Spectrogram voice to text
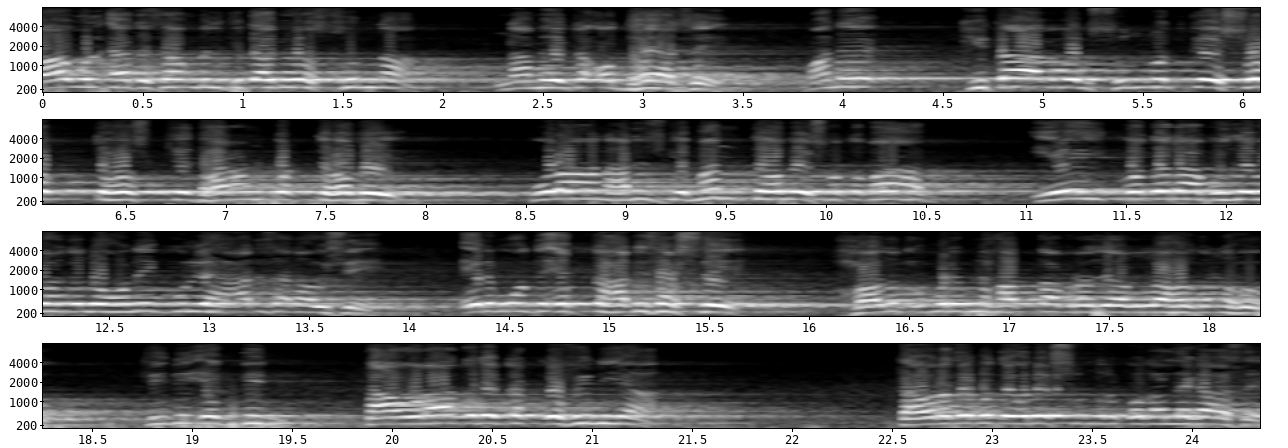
বাবুল এতসাম্বিল কিতাবি ও সুন্না নামে একটা অধ্যায় আছে। মানে কিতাব এবং সুন্নতকে শক্ত হস্তে ধারণ করতে হবে, কোরআন হারিসকে মানতে হবে শতভাগ। এই কথাটা বুঝাবার জন্য অনেকগুলি হাদিস আনা হয়েছে এর মধ্যে একটা হাদিস আসছে হজরত উমর ইবনে খাত্তাব রাজা আল্লাহ তিনি একদিন তাওরাতের একটা কফি নিয়া, তাওরাতের মধ্যে অনেক সুন্দর কথা লেখা আছে।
